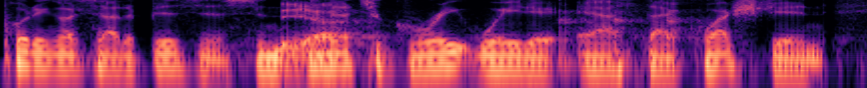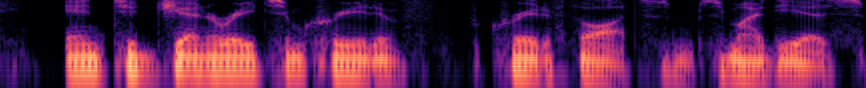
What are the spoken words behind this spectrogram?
putting us out of business? And, and that's a great way to ask that question and to generate some creative, creative thoughts, some, some ideas.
